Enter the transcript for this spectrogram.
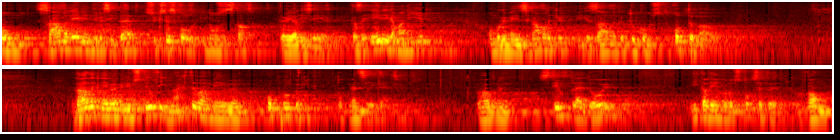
om samenleven in diversiteit succesvol in onze stad te realiseren. Dat is de enige manier om een gemeenschappelijke en gezamenlijke toekomst op te bouwen. Dadelijk nemen we een minuut stilte in achten waarmee we oproepen tot menselijkheid. We houden een stil pleidooi, niet alleen voor het stopzetten van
